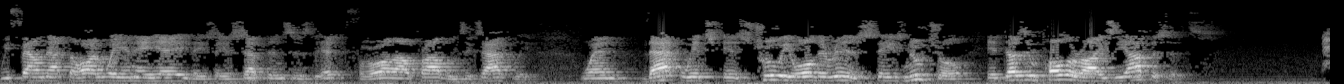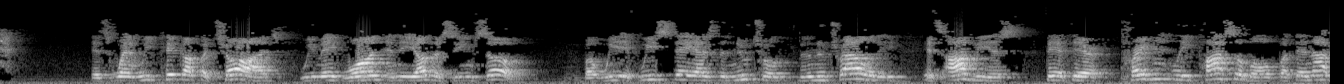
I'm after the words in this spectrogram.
We found that the hard way in AA. They say acceptance is it for all our problems. Exactly. When that which is truly all there is stays neutral, it doesn't polarize the opposites. It's when we pick up a charge, we make one and the other seem so. But we, if we stay as the neutral, the neutrality, it's obvious that they're pregnantly possible, but they're not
